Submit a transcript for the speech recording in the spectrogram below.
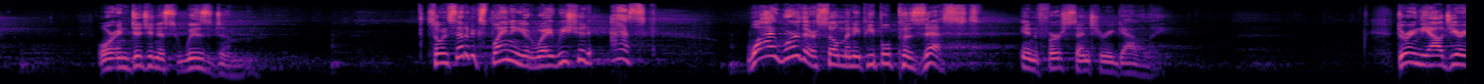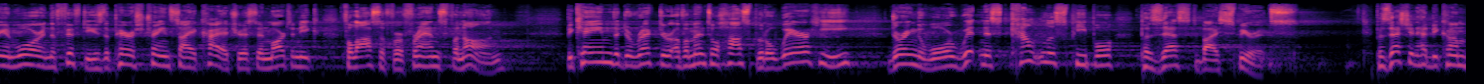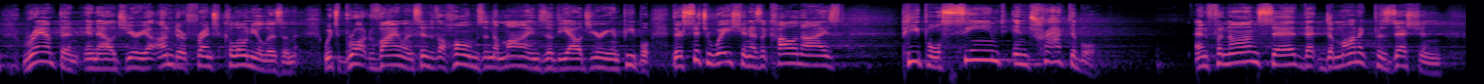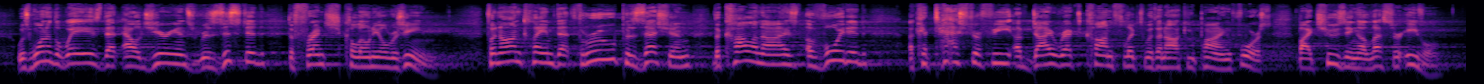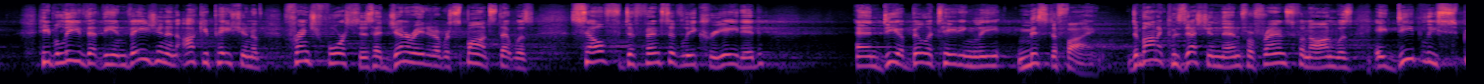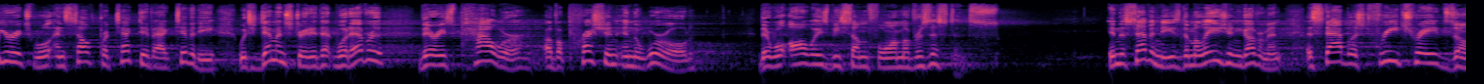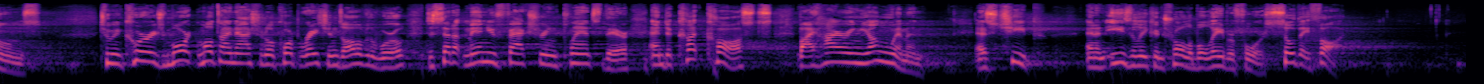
or indigenous wisdom. So instead of explaining it away, we should ask why were there so many people possessed in first century Galilee? During the Algerian War in the 50s, the Paris trained psychiatrist and Martinique philosopher Frantz Fanon became the director of a mental hospital where he, during the war, witnessed countless people possessed by spirits. Possession had become rampant in Algeria under French colonialism, which brought violence into the homes and the minds of the Algerian people. Their situation as a colonized people seemed intractable. And Fanon said that demonic possession was one of the ways that Algerians resisted the French colonial regime. Fanon claimed that through possession, the colonized avoided a catastrophe of direct conflict with an occupying force by choosing a lesser evil. He believed that the invasion and occupation of French forces had generated a response that was self defensively created and debilitatingly mystifying. Demonic possession, then, for Frantz Fanon was a deeply spiritual and self protective activity which demonstrated that whatever there is power of oppression in the world, there will always be some form of resistance. In the 70s, the Malaysian government established free trade zones to encourage multinational corporations all over the world to set up manufacturing plants there and to cut costs by hiring young women as cheap and an easily controllable labor force. So they thought.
